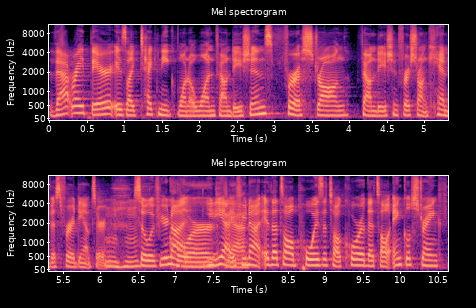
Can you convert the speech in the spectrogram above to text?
that right there is like technique 101 foundations for a strong foundation for a strong canvas for a dancer. So if you're not Core, yeah, yeah. if you're not that's all poise, that's all core, that's all ankle strength.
